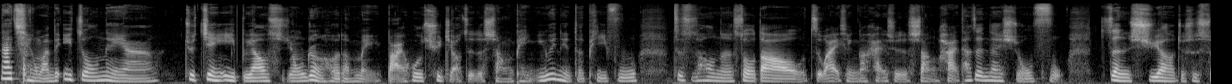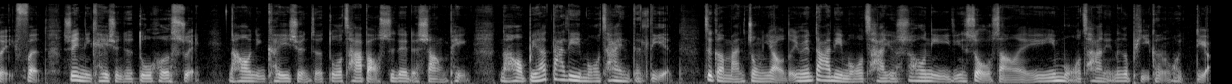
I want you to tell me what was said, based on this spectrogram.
那浅完的一周内啊，就建议不要使用任何的美白或去角质的商品，因为你的皮肤这时候呢受到紫外线跟海水的伤害，它正在修复，正需要就是水分，所以你可以选择多喝水，然后你可以选择多擦保湿类的商品，然后不要大力摩擦你的脸，这个蛮重要的，因为大力摩擦有时候你已经受伤了，一摩擦你那个皮可能会掉，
